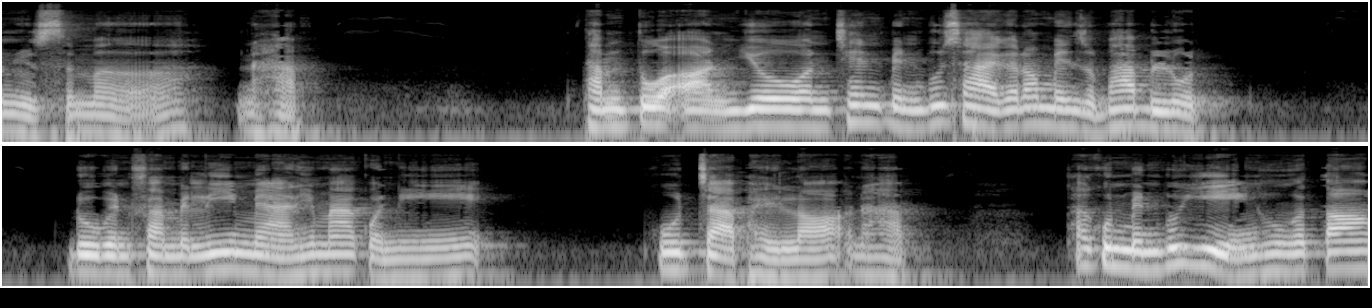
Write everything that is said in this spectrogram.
นอยู่เสมอนะครับ ทำตัวอ่อนโยน เช่นเป็นผู้ชายก็ต้องเป็นสุภาพบุรุษ ดูเป็น Family Man ให้มากกว่านี้ พูดจาไพเราะนะครับ ถ้าคุณเป็นผู้หญิงคุณก็ต้อง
